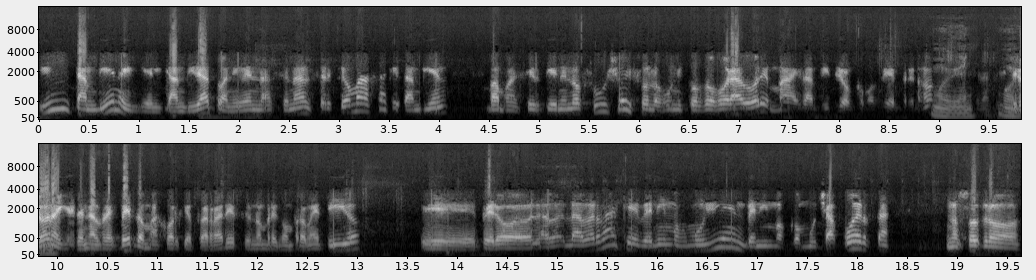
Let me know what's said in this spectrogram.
y también el, el candidato a nivel nacional, Sergio Massa, que también, vamos a decir, tiene lo suyo y son los únicos dos oradores, más el anfitrión, como siempre, ¿no? Muy bien. El anfitrión hay que tener respeto, más Jorge Ferrares, un hombre comprometido, eh, pero la, la verdad es que venimos muy bien, venimos con mucha fuerza. Nosotros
